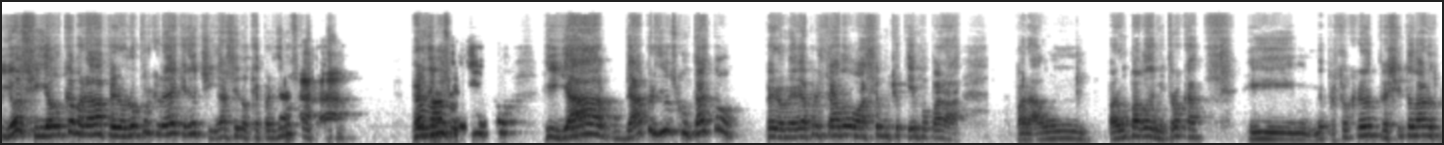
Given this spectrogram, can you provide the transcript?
Yo sí, a un camarada, pero no porque lo haya querido chingar, sino que perdimos contacto. Perdimos contacto y ya, ya perdimos contacto, pero me había prestado hace mucho tiempo para, para, un, para un pago de mi troca y me prestó creo 300 dólares,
